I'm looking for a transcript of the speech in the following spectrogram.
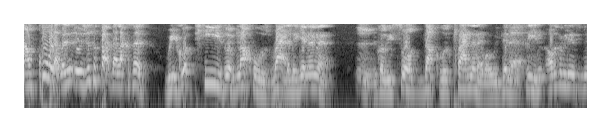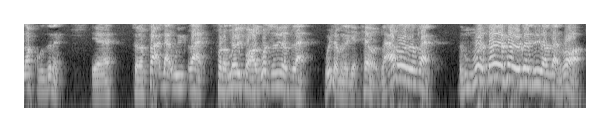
I'm cool with that, but it was just the fact that, like I said, we got teased with Knuckles right at the beginning, innit? Mm. Because we saw Knuckles clan in it, but we didn't Yeah. see. Obviously, we didn't see Knuckles in it. Yeah. So the fact that we like, for the most part, I was watching it, I was like, we're not gonna get Tails. Like, I was, was like, the more further further we go to, I was like, raw.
